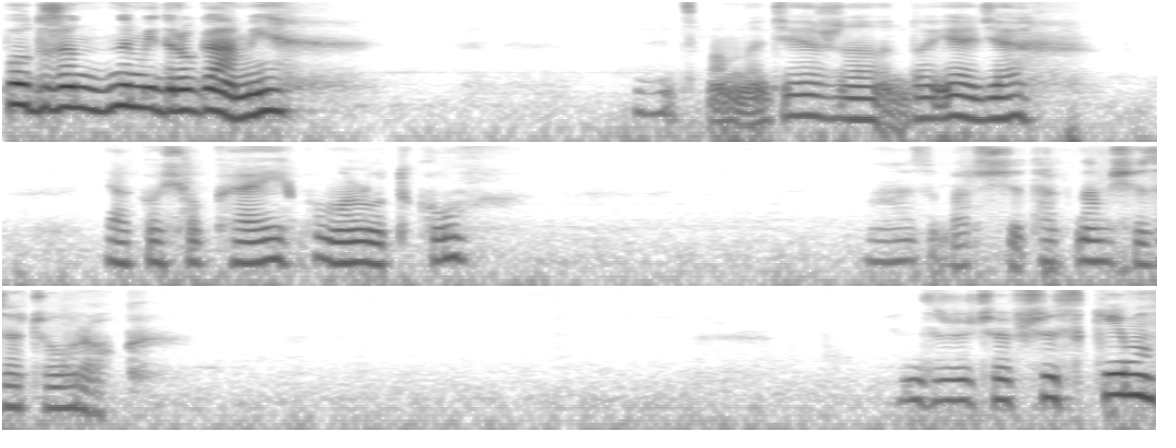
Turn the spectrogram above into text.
podrzędnymi drogami. Więc mam nadzieję, że dojedzie jakoś ok, pomalutku. No zobaczcie, tak nam się zaczął rok. Więc życzę wszystkim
